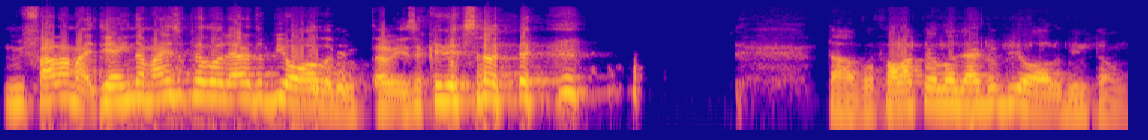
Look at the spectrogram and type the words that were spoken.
Me fala mais, e ainda mais pelo olhar do biólogo, talvez, eu queria saber. Tá, vou falar pelo olhar do biólogo, então.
